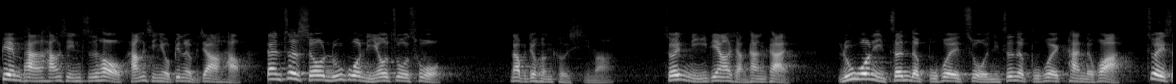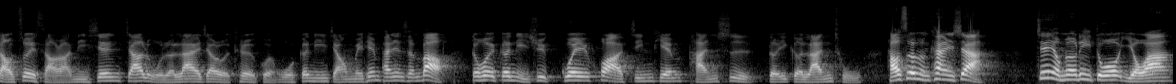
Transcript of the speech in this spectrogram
变盘行情之后，行情有变得比较好。但这时候如果你又做错，那不就很可惜吗？所以你一定要想看看，如果你真的不会做，你真的不会看的话。最少最少啦，你先加入我的 Line，加入我的 tear 滚我跟你讲，每天盘前晨报都会跟你去规划今天盘市的一个蓝图。好，所以我们看一下，今天有没有利多？有啊。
